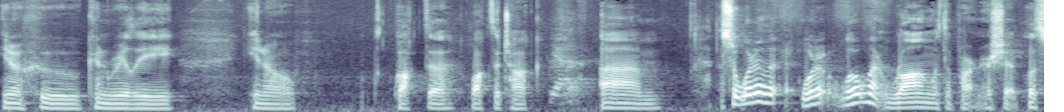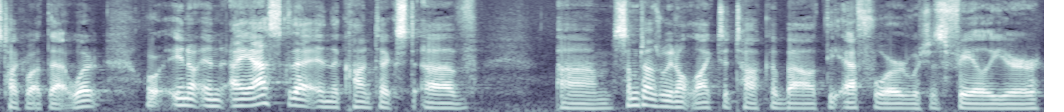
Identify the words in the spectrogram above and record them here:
You know, who can really, you know, walk the walk the talk. Yeah. Um, so what, the, what what went wrong with the partnership? Let's talk about that. What or, you know, and I ask that in the context of um, sometimes we don't like to talk about the F word, which is failure,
